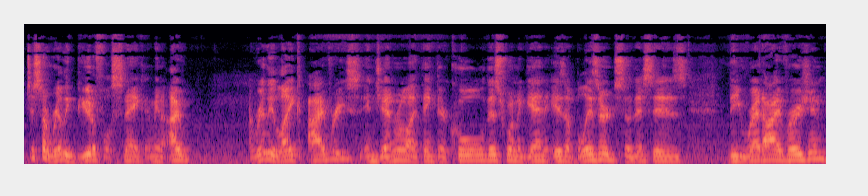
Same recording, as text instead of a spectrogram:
just a really beautiful snake. I mean, I, I really like ivories in general. I think they're cool. This one again is a blizzard, so this is the red eye version.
